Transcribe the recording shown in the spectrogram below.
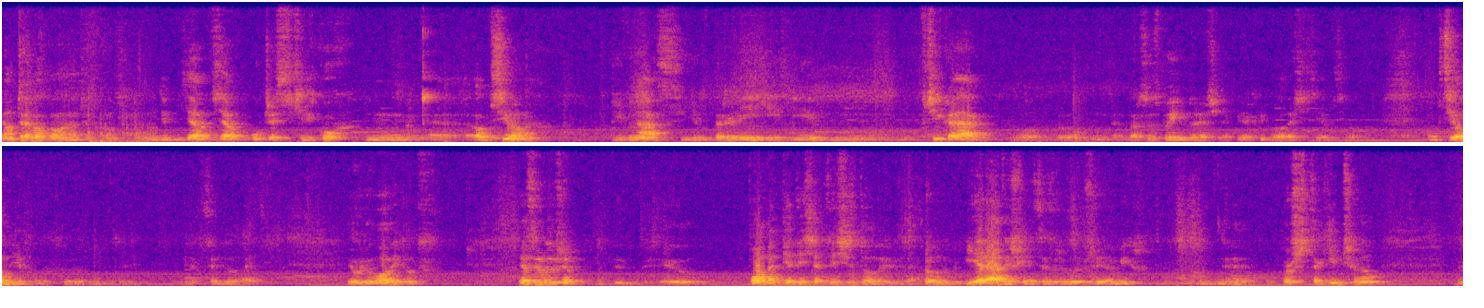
Нам треба допомагати фронту. Я взяв участь в кількох е, аукціонах і в нас, і в Берліні, і в Чикаго. Зараз споїм, до речі, як відбувалися ці аукціони. Аукціон є це відбувається. І у Львові тут. Я зробив вже е, понад 50 тисяч доларів. Я радий, що я це зробив, що я міг е, таким чином е,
